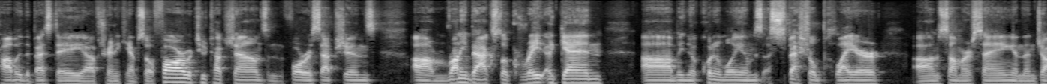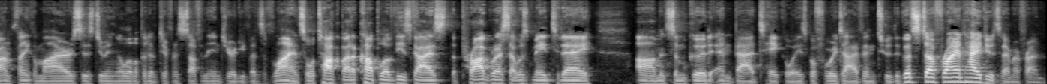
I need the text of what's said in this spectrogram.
probably the best day of training camp so far with two touchdowns and four receptions. Um, running backs look great again. Um, you know, Quinnen Williams, a special player. Um, some are saying, and then John Franklin Myers is doing a little bit of different stuff in the interior defensive line. So we'll talk about a couple of these guys, the progress that was made today, um, and some good and bad takeaways before we dive into the good stuff. Ryan, how you do today, my friend?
